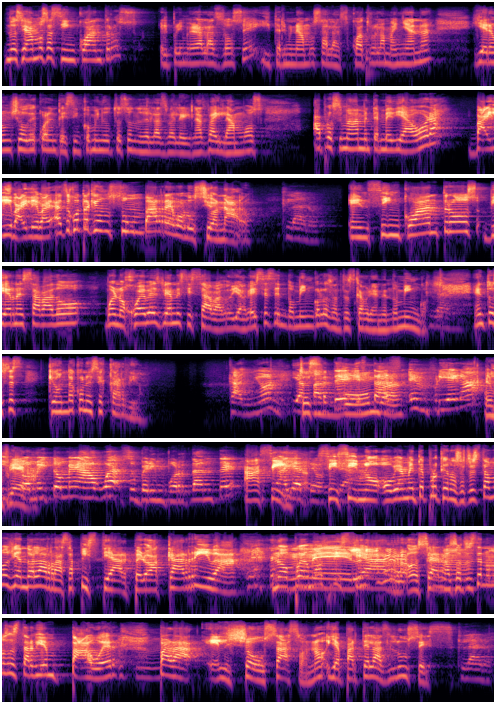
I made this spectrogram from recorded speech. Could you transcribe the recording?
nos íbamos a cinco antros, el primero a las 12 y terminamos a las 4 de la mañana y era un show de 45 minutos donde las bailarinas bailamos aproximadamente media hora, baile, baile, baile. Haz de cuenta que un zumba revolucionado. Claro. En cinco antros, viernes, sábado, bueno, jueves, viernes y sábado, y a veces en domingo los antros que abrían en domingo. Claro. Entonces, ¿qué onda con ese cardio? Cañón. Y Entonces, aparte bomba. estás en friega En y tome y tome agua, súper importante. Ah, sí. Cállate, sí, sea. sí, no. Obviamente porque nosotros estamos viendo a la raza pistear, pero acá arriba no podemos pistear. O sea, nosotros tenemos que estar bien power para el showzazo, ¿no? Y aparte las luces. Claro.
